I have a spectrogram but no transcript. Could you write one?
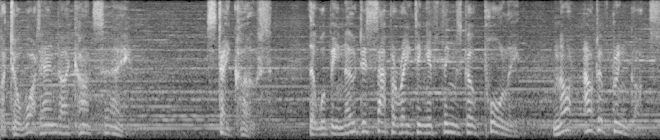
But to what end, I can't say. Stay close. There will be no disapparating if things go poorly. Not out of Gringotts.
